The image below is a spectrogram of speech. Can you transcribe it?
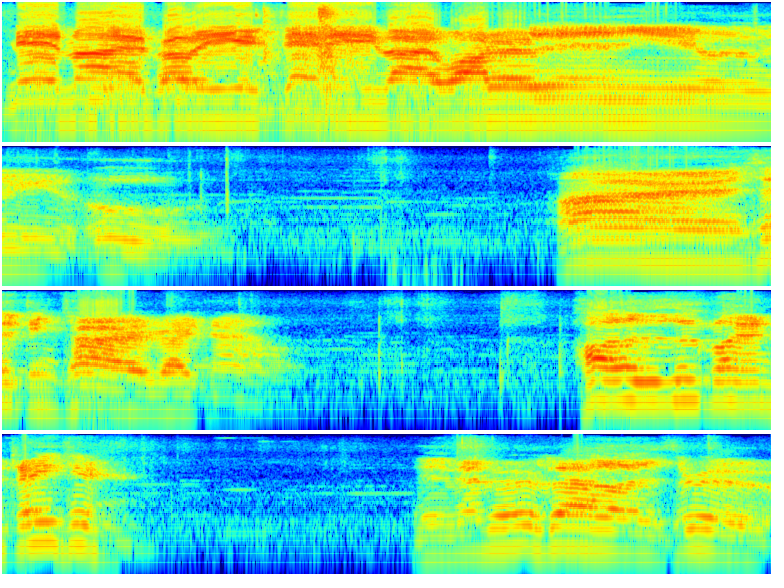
They might probably get damaged by water than you, you. I'm sick and tired right now. How's the plantation? Remember Val is through.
